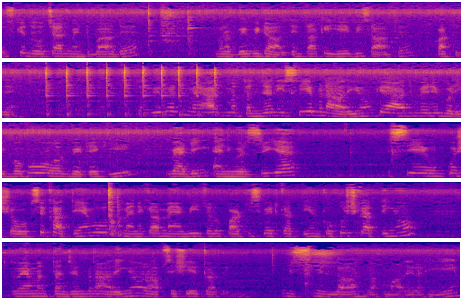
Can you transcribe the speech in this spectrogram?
उसके दो चार मिनट बाद मुरबे भी डाल दें ताकि ये भी साथ पक जाए। तो वीवर्स, मैं आज मतंजन इसलिए बना रही हूँ कि आज मेरी बड़ी बहू और बेटे की वेडिंग एनिवर्सरी है। इसलिए उनको शौक से खाते हैं वो तो मैंने कहा मैं भी चलो पार्टिसिपेट करती हूँ, उनको खुश करती हूँ। तो मैं मंतंजन बना रही हूँ और आपसे शेयर कर रही हूँ। बिस्मिल्लाहिर्रहमानिर्रहीम।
